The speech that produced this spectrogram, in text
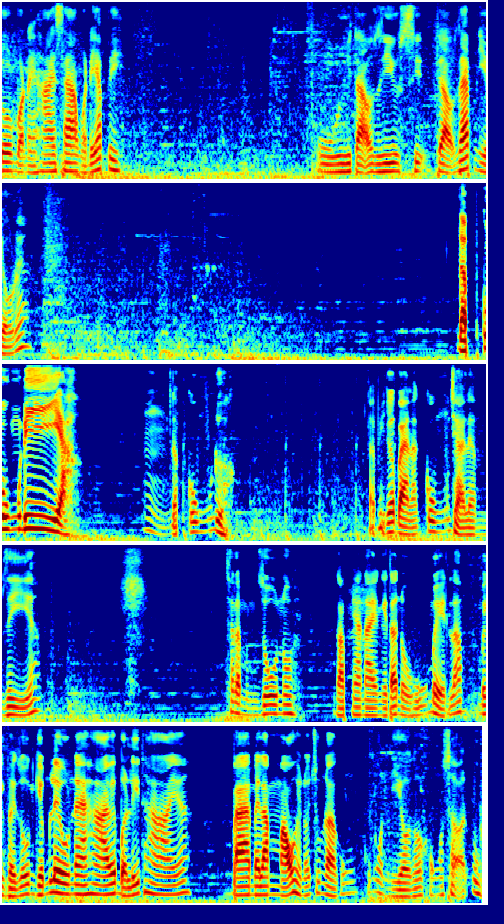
zone bọn này hai sao mà đép đi. Ui tạo gì tạo giáp nhiều đấy. Đập cung đi à? Ừ, đập cung cũng được. Tại vì các bạn là cung cũng chả làm gì á. Chắc là mình zone thôi. Gặp nhà này người ta nổ hũ mệt lắm. Mình phải zone kiếm leona hai với blitz hai á. Ba mươi lăm máu thì nói chung là cũng cũng còn nhiều thôi không có sợ. Ui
